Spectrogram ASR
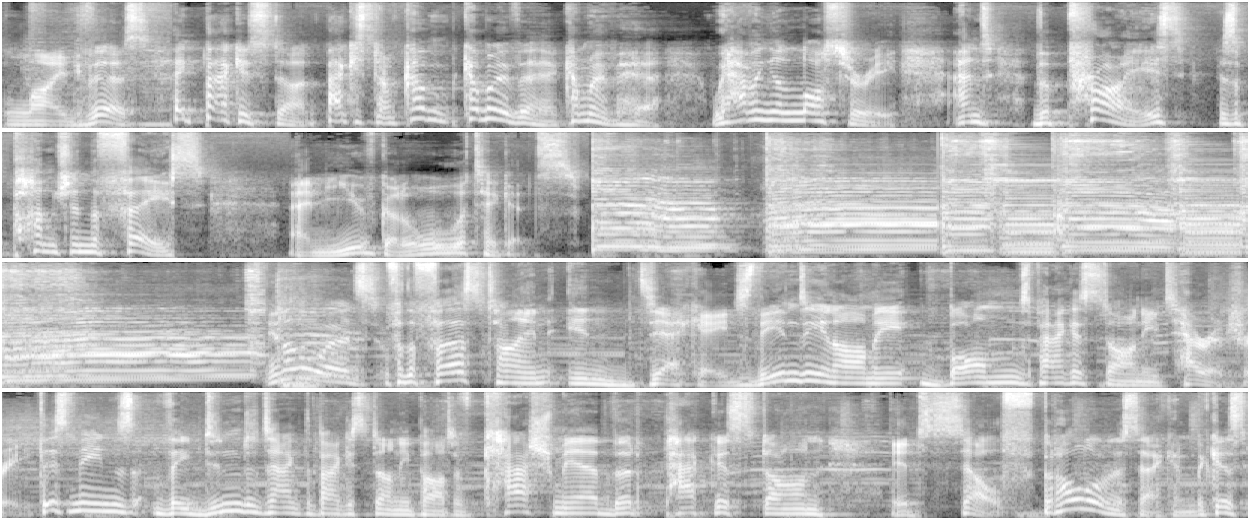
like this Hey, Pakistan, Pakistan, come, come over here, come over here. We're having a lottery, and the prize is a punch in the face, and you've got all the tickets. In other words, for the first time in decades, the Indian army bombed Pakistani territory. This means they didn't attack the Pakistani part of Kashmir, but Pakistan itself. But hold on a second, because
